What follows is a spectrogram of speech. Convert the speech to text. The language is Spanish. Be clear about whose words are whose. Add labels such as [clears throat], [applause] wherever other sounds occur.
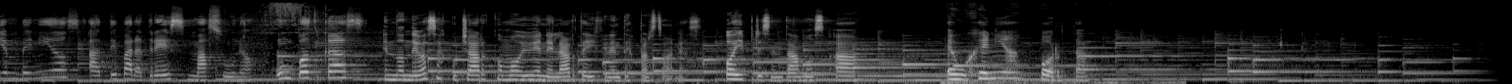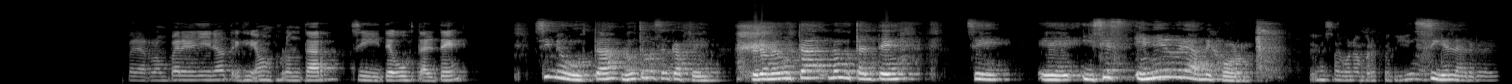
Speaker 1: Bienvenidos a T para 3 más 1, un podcast
Speaker 2: en donde vas a escuchar cómo viven el arte diferentes personas. Hoy presentamos a
Speaker 1: Eugenia Porta.
Speaker 3: Para romper el hielo te queríamos preguntar si te gusta el té.
Speaker 4: Sí me gusta, me gusta más el café, pero me gusta, me gusta el té, sí. Eh, y si es en hebra, mejor.
Speaker 2: ¿Tienes alguna preferida?
Speaker 4: Sí, el larga.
